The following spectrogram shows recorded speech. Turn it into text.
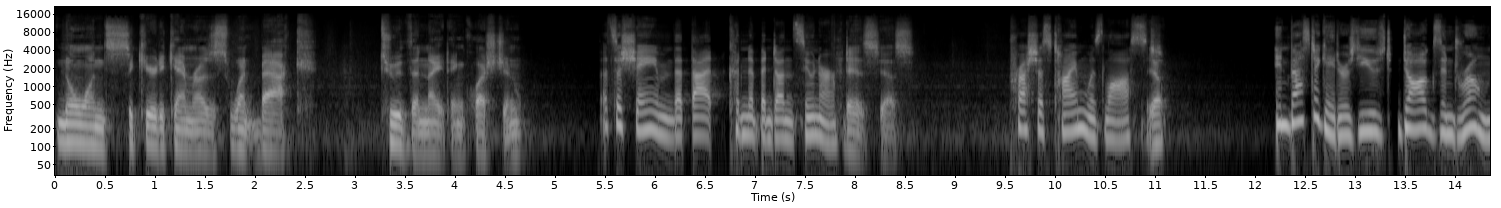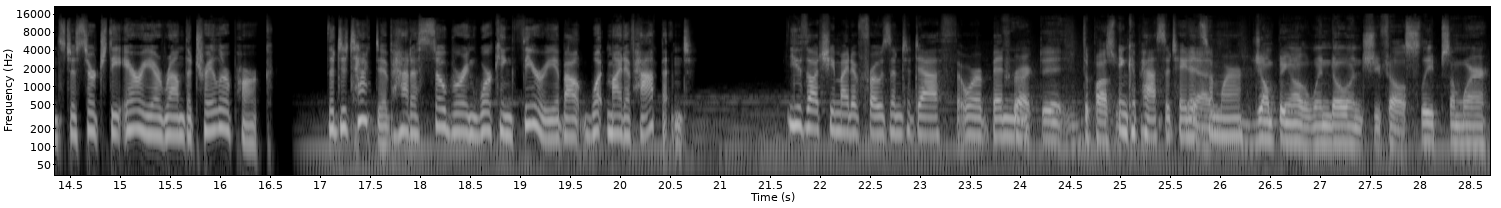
no one's security cameras went back to the night in question. That's a shame that that couldn't have been done sooner. It is, yes. Precious time was lost. Yep. Investigators used dogs and drones to search the area around the trailer park. The detective had a sobering working theory about what might have happened. You thought she might have frozen to death or been Correct. It, the possibility. incapacitated somewhere. Jumping out of the window and she fell asleep somewhere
